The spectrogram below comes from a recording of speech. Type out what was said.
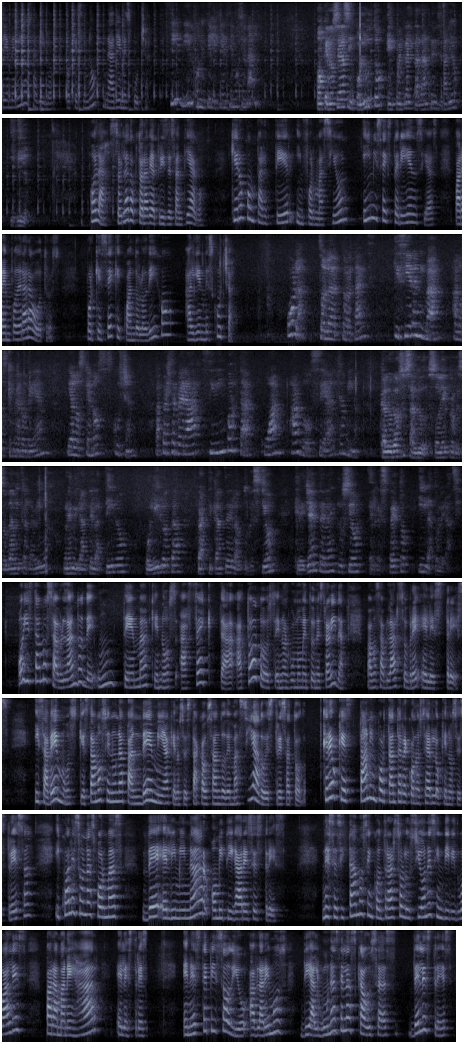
Bienvenidos a Dilo, porque si no, nadie me escucha. Sí, Dilo, con inteligencia emocional. Aunque no seas impoluto, encuentra el talante necesario y dilo. Hola, soy la doctora Beatriz de Santiago. Quiero compartir información y mis experiencias para empoderar a otros, porque sé que cuando lo digo, alguien me escucha. Hola, soy la doctora Tales. Quisiera animar a los que me rodean y a los que nos escuchan a perseverar sin importar cuán arduo sea el camino. Calurosos saludos, soy el profesor David Traslaviña, un emigrante latino, políglota, practicante de la autogestión, creyente en la inclusión, el respeto y la tolerancia. Hoy estamos hablando de un tema que nos afecta a todos en algún momento de nuestra vida. Vamos a hablar sobre el estrés. Y sabemos que estamos en una pandemia que nos está causando demasiado estrés a todos. Creo que es tan importante reconocer lo que nos estresa y cuáles son las formas de eliminar o mitigar ese estrés. Necesitamos encontrar soluciones individuales para manejar el estrés. En este episodio hablaremos de algunas de las causas del estrés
